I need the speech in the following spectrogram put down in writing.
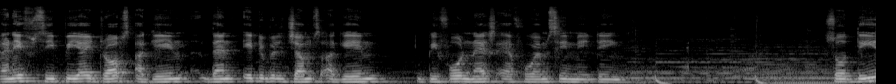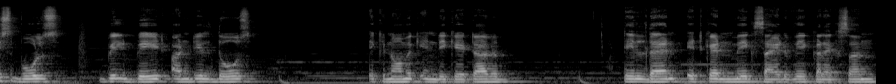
And if CPI drops again then it will jumps again before next FOMC meeting so these bulls will wait until those economic indicator till then it can make sideways correction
